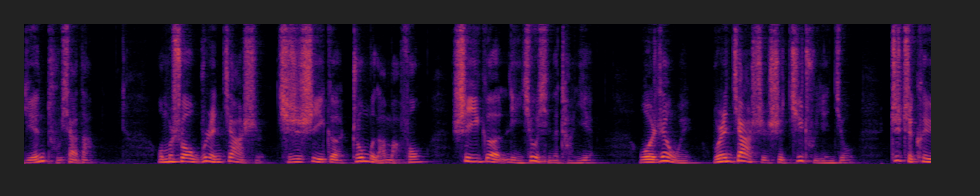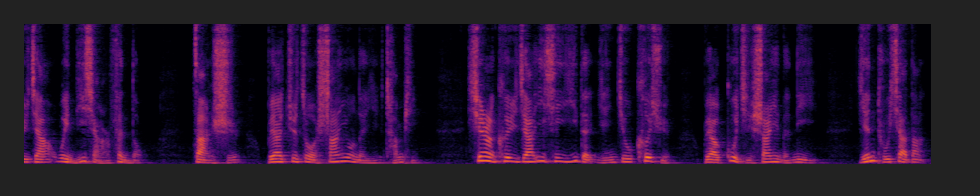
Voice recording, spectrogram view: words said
沿途下蛋。我们说无人驾驶其实是一个珠穆朗玛峰，是一个领袖型的产业。我认为无人驾驶是基础研究，支持科学家为理想而奋斗。暂时不要去做商用的产品，先让科学家一心一意的研究科学，不要顾及商业的利益。沿途下蛋，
